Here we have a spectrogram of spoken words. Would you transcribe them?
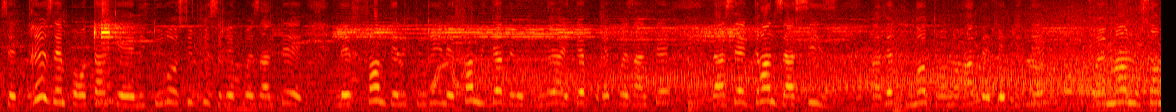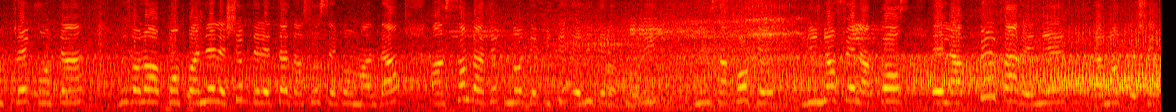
C'est très important que l'Étourie aussi puisse représenter les femmes de l'Étourie. Les femmes leaders de l'Étourie ont été représentées dans ces grandes assises avec notre honorable député. Vraiment, nous sommes très contents. Nous allons accompagner le chef de l'État dans son second mandat. Ensemble avec nos députés élus de l'Étourie, nous savons que l'union fait la force et la paix va régner dans notre chef.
